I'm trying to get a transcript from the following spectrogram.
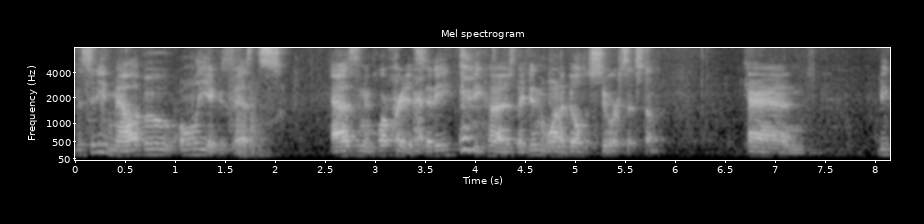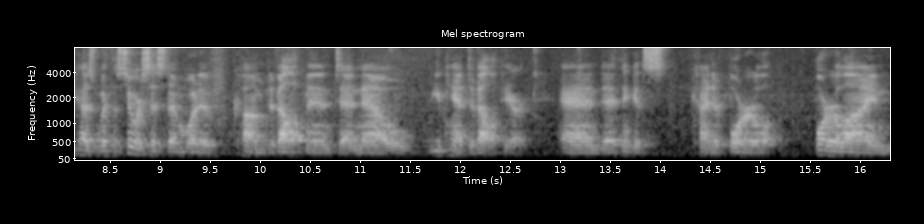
the city of Malibu only exists as an incorporated city because they didn't want to build a sewer system. And because with the sewer system would have come development and now you can't develop here. And I think it's kind of border, borderline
